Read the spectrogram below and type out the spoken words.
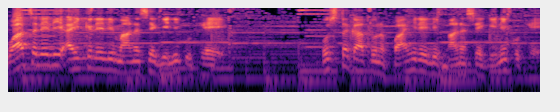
वाचलेली ऐकलेली माणसे गेली कुठे? पुस्तकातून पाहिलेली माणसे गेली कुठे?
